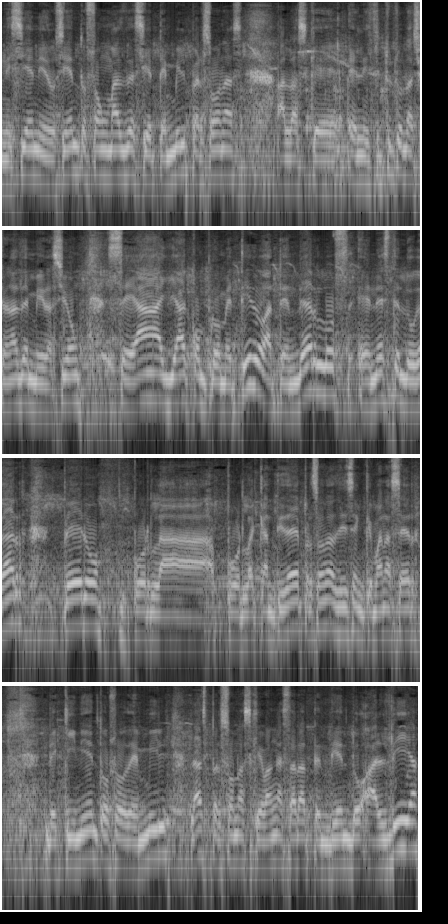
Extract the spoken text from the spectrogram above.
ni 100 ni 200, son más de 7 mil personas a las que el Instituto Nacional de Migración se ha ya comprometido a atenderlos en este lugar, pero por la, por la cantidad de personas dicen que van a ser de 500 o de 1000 las personas que van a estar atendiendo al día,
